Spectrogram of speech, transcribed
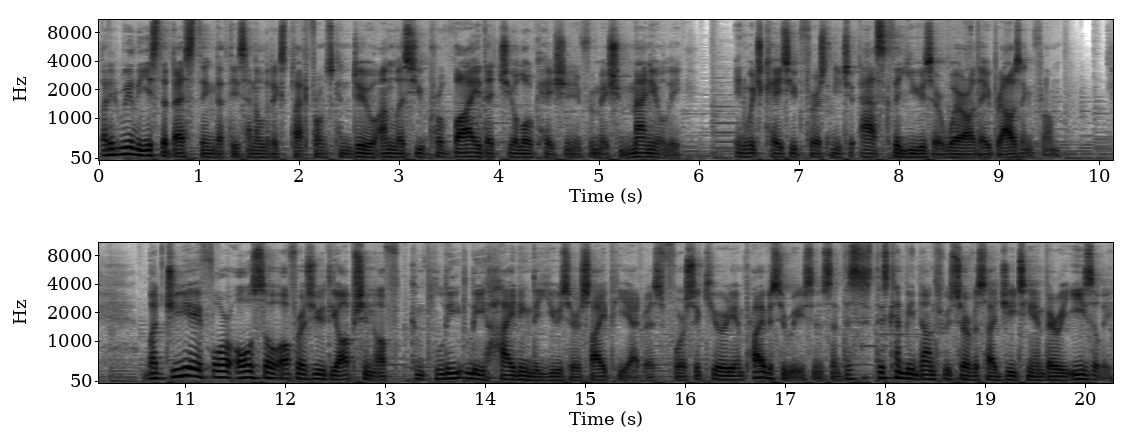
But it really is the best thing that these analytics platforms can do unless you provide that geolocation information manually, in which case you'd first need to ask the user where are they browsing from. But GA4 also offers you the option of completely hiding the user's IP address for security and privacy reasons, and this, this can be done through server-side GTM very easily.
